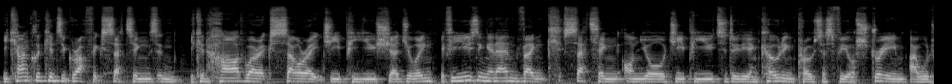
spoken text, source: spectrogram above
You can click into graphics settings and you can hardware accelerate GPU scheduling. If you're using an NVENC setting on your GPU to do the encoding process for your stream, I would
